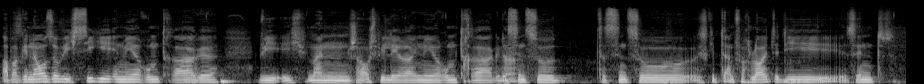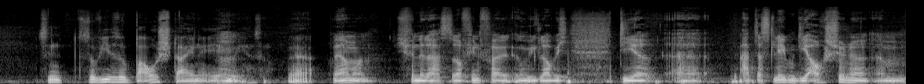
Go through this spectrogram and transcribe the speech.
aber genauso wie ich Sigi in mir rumtrage, ja. wie ich meinen Schauspiellehrer in mir rumtrage, das sind so das sind so, es gibt einfach Leute, die sind, sind so wie so Bausteine irgendwie. Mhm. So, ja. ja, Mann. Ich finde, da hast du auf jeden Fall irgendwie, glaube ich, dir äh, hat das Leben dir auch schöne ähm,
